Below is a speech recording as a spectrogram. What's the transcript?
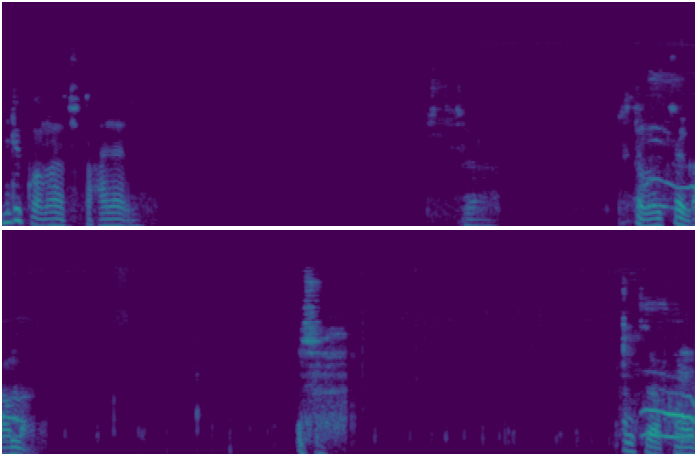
ミルクはまだちょっと早いね。じゃあ、ちょっともうちょい我慢。よいしょ。パンツは変える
